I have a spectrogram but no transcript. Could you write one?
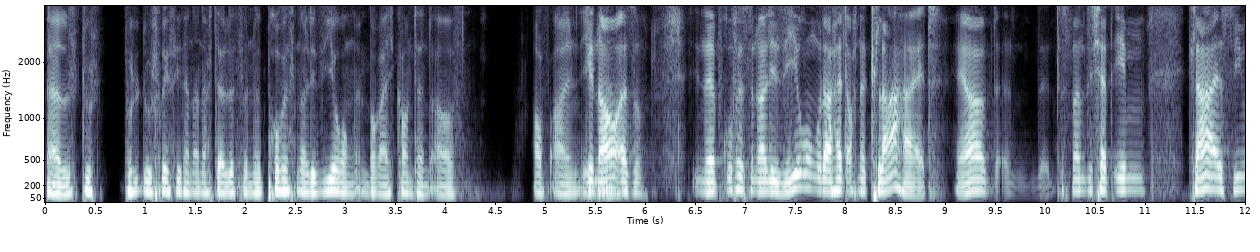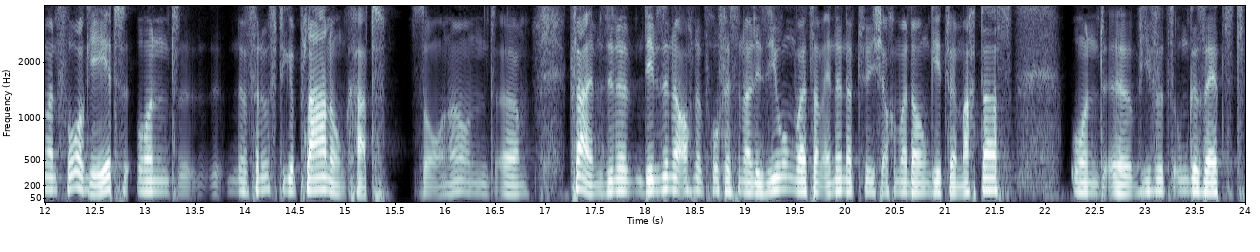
Ja, du, du, du sprichst dich dann an der Stelle für eine Professionalisierung im Bereich Content aus. Auf allen Ebenen. Genau, also eine Professionalisierung oder halt auch eine Klarheit. Ja, dass man sich halt eben klar ist, wie man vorgeht und eine vernünftige Planung hat. So, ne? Und ähm, klar, im Sinne, in dem Sinne auch eine Professionalisierung, weil es am Ende natürlich auch immer darum geht, wer macht das und äh, wie wird's umgesetzt.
